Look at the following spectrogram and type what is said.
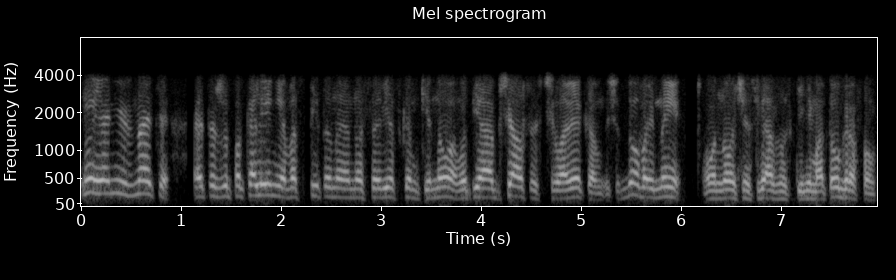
ну, я не, знаете, это же поколение, воспитанное на советском кино. Вот я общался с человеком, значит, до войны он очень связан с кинематографом.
